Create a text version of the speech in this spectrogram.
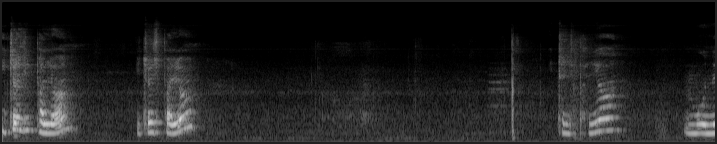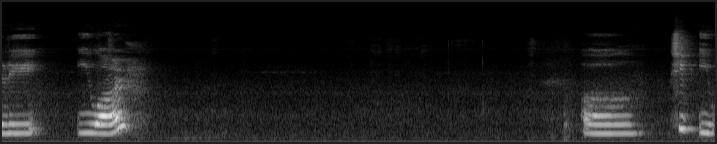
2018년. 2018년. 2018년. 오늘이 2월 어 12일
